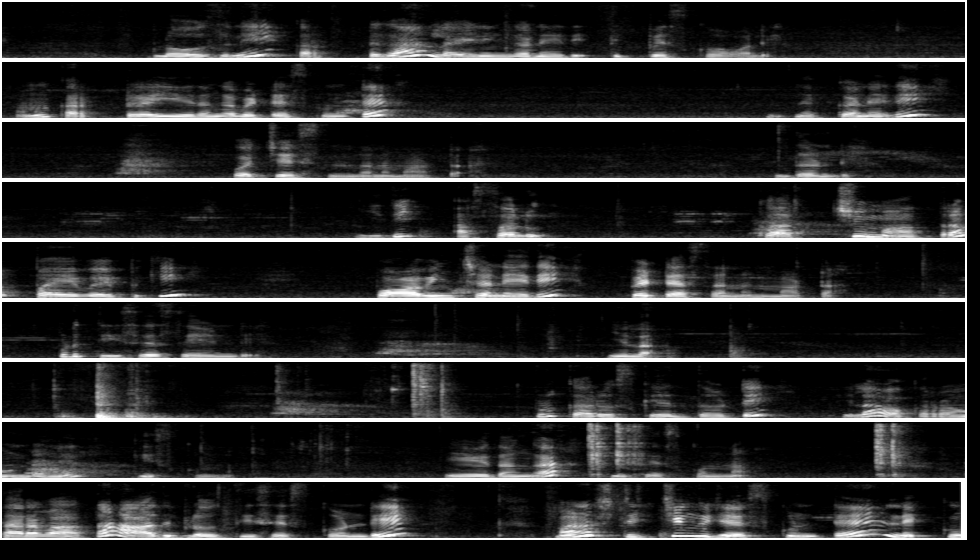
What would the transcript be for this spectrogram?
బ్లౌజ్ని కరెక్ట్గా లైనింగ్ అనేది తిప్పేసుకోవాలి. మనం కరెక్ట్గా ఈ విధంగా పెట్టేసుకుంటే నెక్ అనేది వచ్చేసింది అన్నమాట ఇదండి. ఇది అసలు ఖర్చు మాత్రం పైవైపుకి పావించ్ అనేది పెట్టేస్తాను ఇప్పుడు తీసేసేయండి. ఇలా. ఇప్పుడు కరువు స్కేల్ తోటి ఇలా ఒక రౌండ్ అనేది గీసుకున్నాం. ఈ విధంగా తీసేసుకున్నాం. తర్వాత ఆది బ్లౌజ్ తీసేసుకోండి. మనం స్టిచ్చింగ్ చేసుకుంటే నెక్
